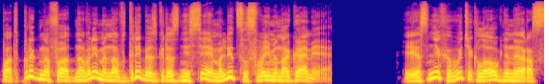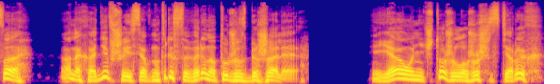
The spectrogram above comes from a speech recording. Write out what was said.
подпрыгнув и одновременно вдребезг разнеся им лица своими ногами. Из них вытекла огненная роса, а находившиеся внутри суверена тут же сбежали. Я уничтожил уже шестерых,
